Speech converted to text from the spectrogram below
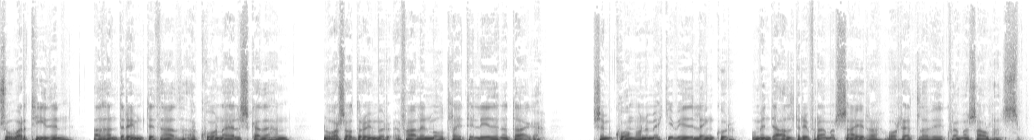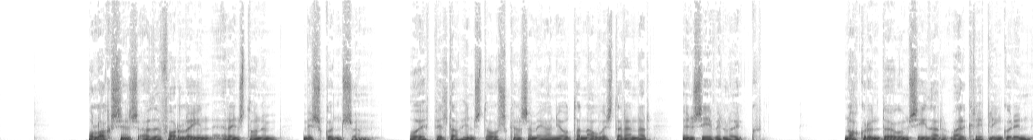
Svo var tíðin að hann dreymdi það að kona elskaði hann, nú var sá draumur falin mótlæti liðina daga, sem kom honum ekki við lengur og myndi aldrei framar særa og hrella viðkvæma sálhans. Og loksins öfðu forlaugin reynst honum miskunnsum og uppfyllt á hinst óskansa meg að njóta návistar hennar unsi yfir lauk. Nokkrum dögum síðar var kriplingurinn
